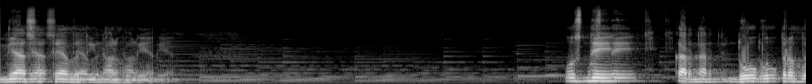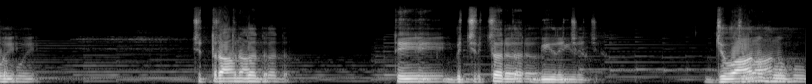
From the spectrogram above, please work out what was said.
ਵਿਆਹ ਸਤਿਆਵਤੀ ਨਾਲ ਹੋ ਗਿਆ। ਉਸ ਦੇ ਘਰ ਦੇ ਦੋ ਪੁੱਤਰ ਹੋਏ। ਚਿਤਰਾਂਗਦ ਤੇ ਵਿਚਿੱਤਰ ਬੀਰਜ। ਜਵਾਨ ਹੋ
